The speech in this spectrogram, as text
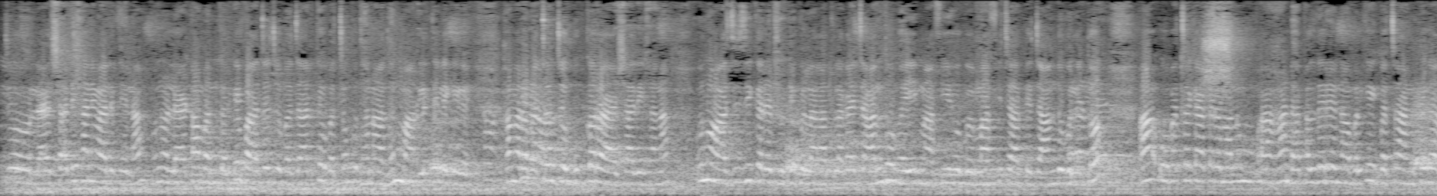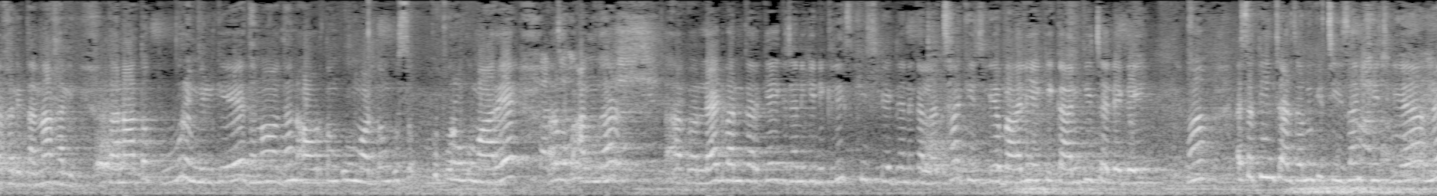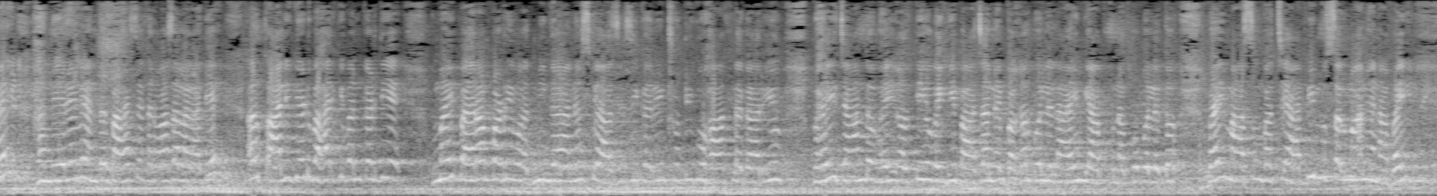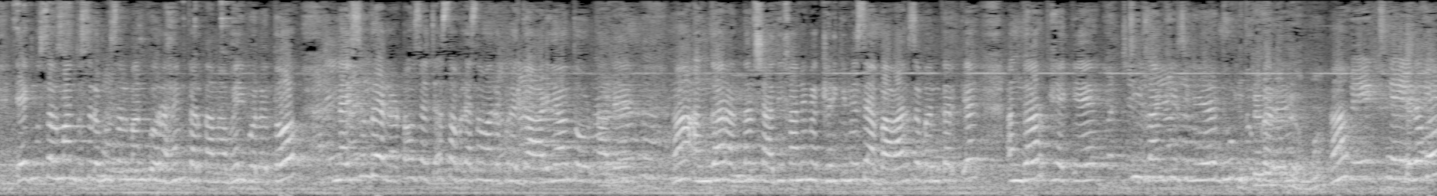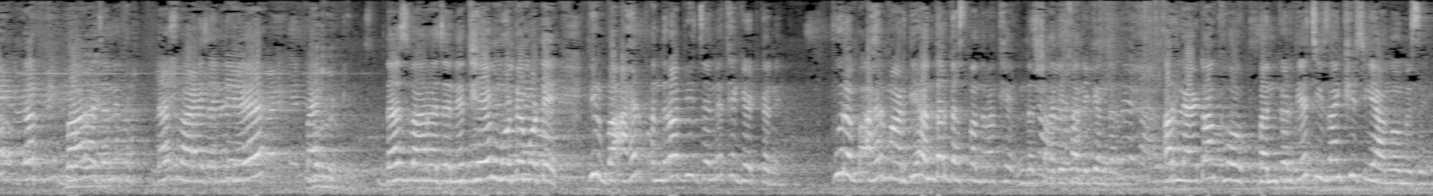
जो शादी खाने वाले थे ना, उन्होंने लाइटा बंद करके बाजा जो बजा रहे थे बच्चों को धनाधन मार लेते, लेके गए। हमारा बच्चा जो बुक कर रहा है शादी खाना, उन्होंने आजीजी करे, छुट्टी को लगा लगाए, जान दो भाई, माफ़ी हो गई, माफ़ी चाहते, जान दो बोले तो। हाँ वो बच्चा क्या करे मालूम? हाँ ढकल दे रहे ना, बल्कि एक बच्चा आंटे का खाली, तना खाली। तना तो पूरे मिलके धनाधन औरतों को, मर्दों को, सबको पूरों को मारे, और वो अंदर लाइट बंद करके एक जने की निकली, खींच लिया एक जने का लच्छा खींच लिया, बाली एक की कान की चले गई। हाँ ऐसा तीन चार जनों की चीज़ें खींच लिया, नहीं, अंधेरे में अंदर बाहर से दरवाज़ा लगा दिए और काली गेट बाहर की बंद कर दिए। मैं पैरा पड़ रही हूँ आदमी गया ने उसको आजीजी कर रही हूँ छोटी को हाथ लगा रही हूँ। भाई जान दो भाई गलती हो गई बाजा ने बगैर बोले लाएँगे आपको नको बोले तो। भाई मासूम बच्चे आप भी मुसलमान है ना भाई? एक मुसलमान दूसरे मुसलमान को रहम करता ना भाई बोले तो। नहीं सुन रहे लटों से जस्ट बोले हमारे पूरे गाड़ियाँ तोड़ डाले हाँ अंगार अंदर शादी खाने में खिड़की में से बाहर से बंद करके अंगार फेंके चीज़ें खींच लिए धूम धूम कर रहे हाँ? दस बारह जने दस बारह जने थे दस बारह जने थे। मोटे मोटे फिर बाहर पंद्रह बीस जने थे गेट करने। पूरे बाहर मार दिया अंदर दस पंद्रह थे अंदर शादी खाने के अंदर। और लाइटा खो बंद कर दिया चीजा खींच लिया आंगों में से।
